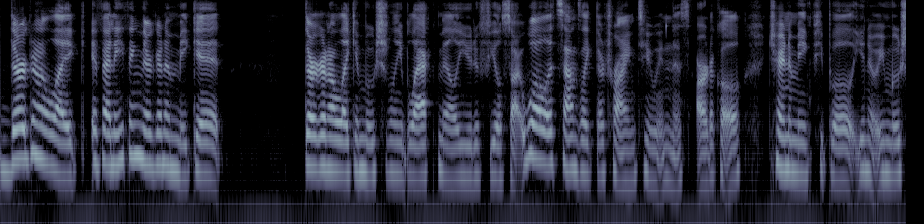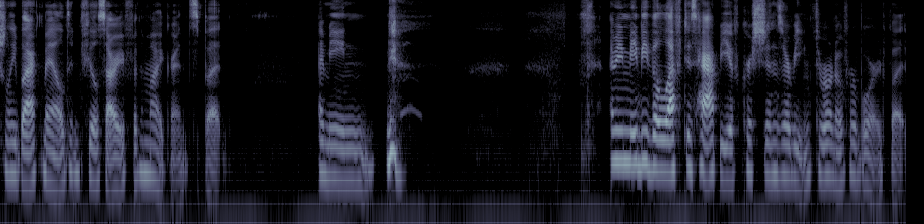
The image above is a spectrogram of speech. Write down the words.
they're going to like, if anything, they're going to make it they're gonna like emotionally blackmail you to feel sorry. Well, it sounds like they're trying to in this article, trying to make people, you know, emotionally blackmailed and feel sorry for the migrants. But, I mean, I mean, maybe the left is happy if Christians are being thrown overboard, but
